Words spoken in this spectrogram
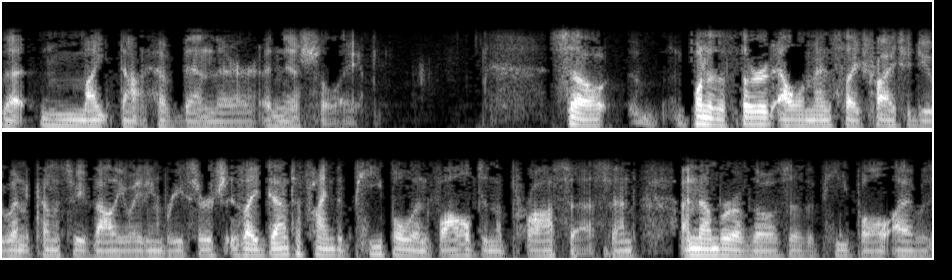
that might not have been there initially. So one of the third elements I try to do when it comes to evaluating research is identifying the people involved in the process. And a number of those are the people I was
